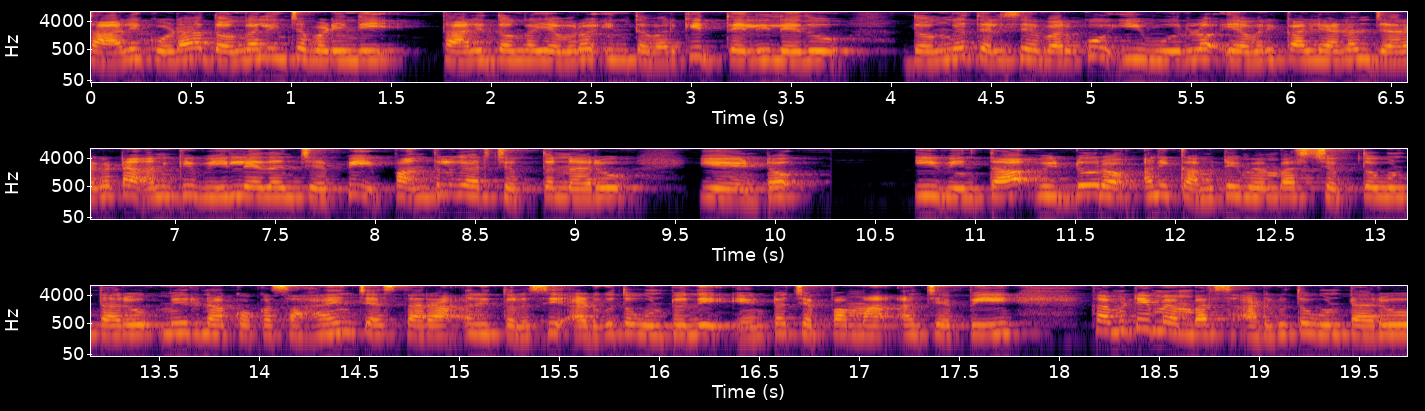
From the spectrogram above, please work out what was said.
తాలి కూడా దొంగలించబడింది. తాలి దొంగ ఎవరో ఇంతవరకు తెలియలేదు. దొంగ తెలిసే వరకు ఈ ఊరిలో ఎవరి కళ్యాణం జరగటానికి వీల్లేదని చెప్పి పంతులు గారు చెప్తున్నారు. ఏంటో? ఈ వింత విడ్డూరం అని కమిటీ మెంబర్స్ చెప్తూ ఉంటారు. మీరు నాకు ఒక సహాయం చేస్తారా అని తులసి అడుగుతూ ఉంటుంది. ఏంటో చెప్పమ్మా అని చెప్పి కమిటీ మెంబర్స్ అడుగుతూ ఉంటారు.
